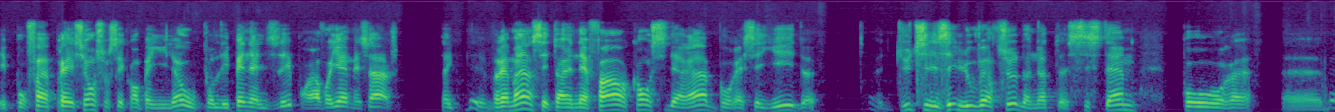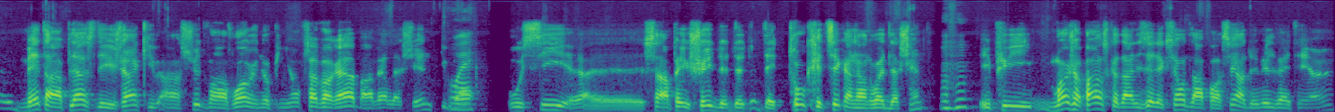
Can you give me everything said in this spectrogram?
et pour faire pression sur ces compagnies-là ou pour les pénaliser, pour envoyer un message. Vraiment, c'est un effort considérable pour essayer d'utiliser l'ouverture de notre système pour euh, mettre en place des gens qui ensuite vont avoir une opinion favorable envers la Chine, qui vont aussi euh, s'empêcher d'être trop critiques à l'endroit de la Chine. Mm-hmm. Et puis, moi, je pense que dans les élections de l'an passé, en 2021,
